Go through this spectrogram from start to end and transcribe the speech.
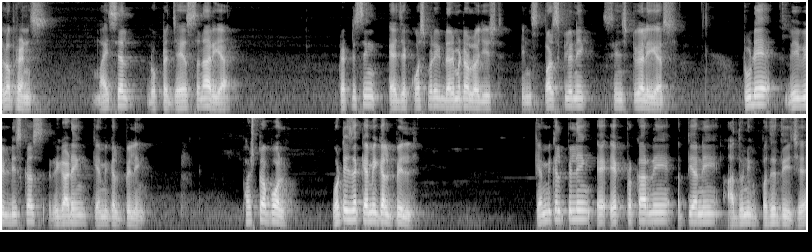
Hello friends, myself Dr. Jayesh Sanaria, practicing as a cosmetic dermatologist in Spurs Clinic since 12 years. Today we will discuss regarding chemical peeling. First of all, what is a chemical peel? Chemical peeling એ એક પ્રકારની અત્યારની આધુનિક પદ્ધતિ છે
